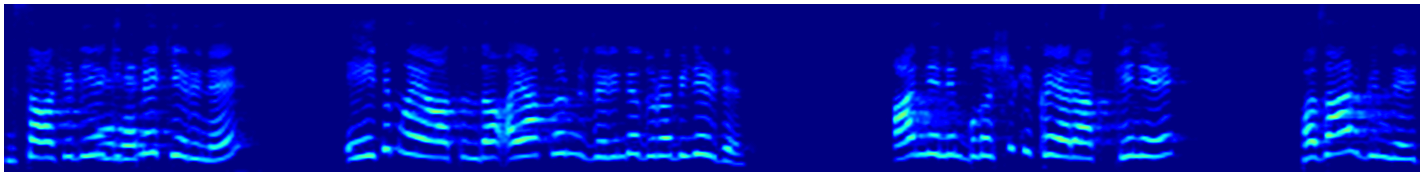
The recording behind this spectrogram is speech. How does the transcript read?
Misafirliğe Evet. gitmek yerine eğitim hayatında ayakların üzerinde durabilirdin. Annenin bulaşık yıkayarak seni pazar günleri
